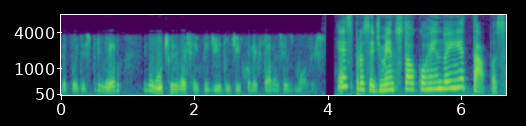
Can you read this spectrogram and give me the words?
depois desse primeiro, e no último ele vai ser impedido de conectar nas redes móveis. Esse procedimento está ocorrendo em etapas.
